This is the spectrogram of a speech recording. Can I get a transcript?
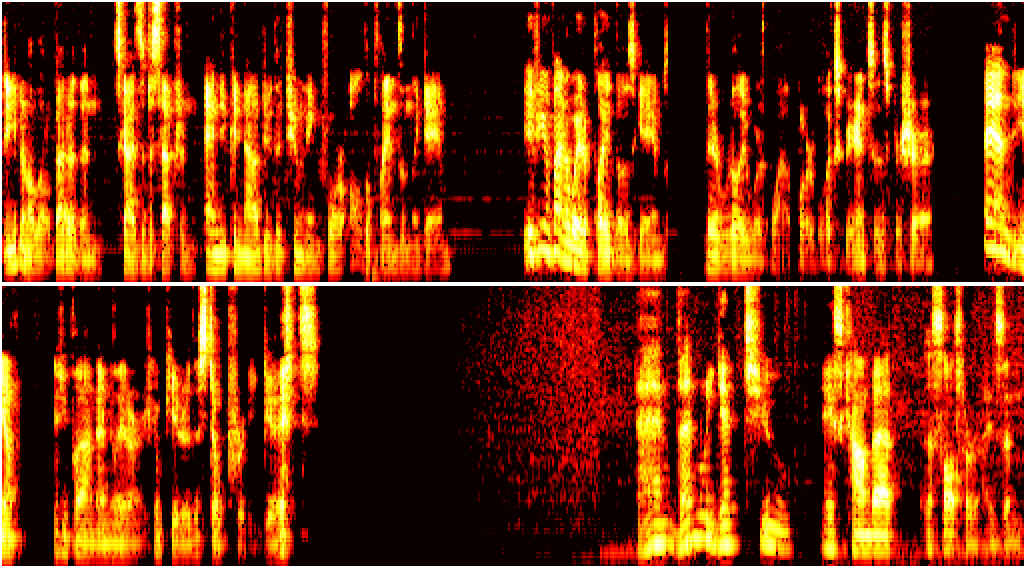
even a little better than Skies of Deception, and you can now do the tuning for all the planes in the game. If you can find a way to play those games, they're really worthwhile portable experiences for sure. And, you know, if you play on an emulator on your computer, they're still pretty good. And then we get to Ace Combat Assault Horizon,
